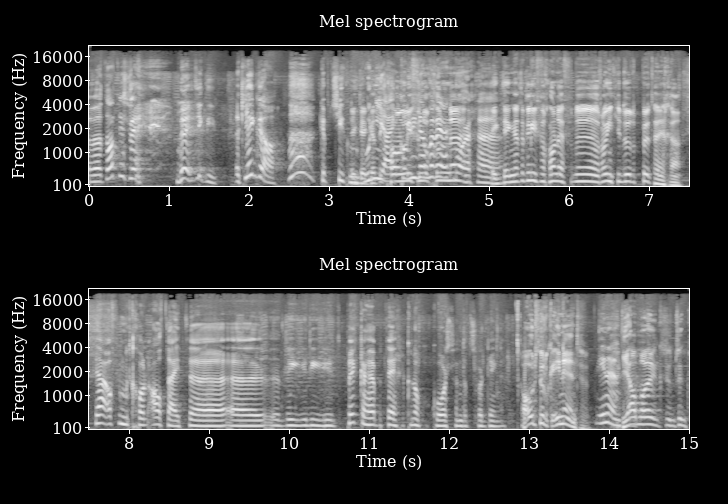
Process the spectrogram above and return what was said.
En Wat dat is, weet, weet ik niet. Het klinkt wel. Ah, Ik heb Ik chikungunya. ik, Ik, kom niet naar mijn werk eh, morgen. ik denk dat ik liever gewoon even een rondje door de put heen ga. Ja, of je moet gewoon altijd eh, die, die, prikken hebben tegen knokkelkoorts en dat soort dingen. Oh, natuurlijk, inenten. Inenten. Ja, maar ik, ik-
